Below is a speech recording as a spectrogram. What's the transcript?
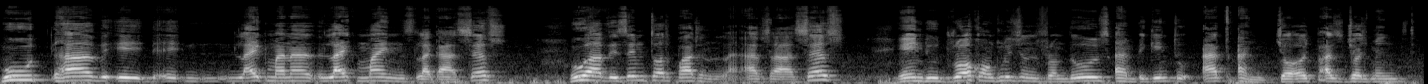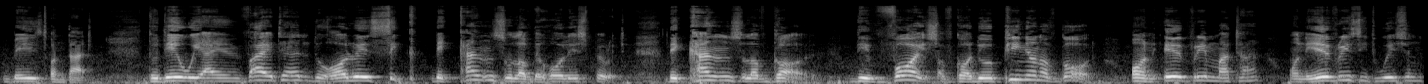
who have a, a like manner, like minds like ourselves, who have the same thought pattern as ourselves, and to draw conclusions from those and begin to act and judge, pass judgment based on that. Today we are invited to always seek the counsel of the Holy Spirit, the counsel of God, the voice of God, the opinion of God on every matter on every situation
